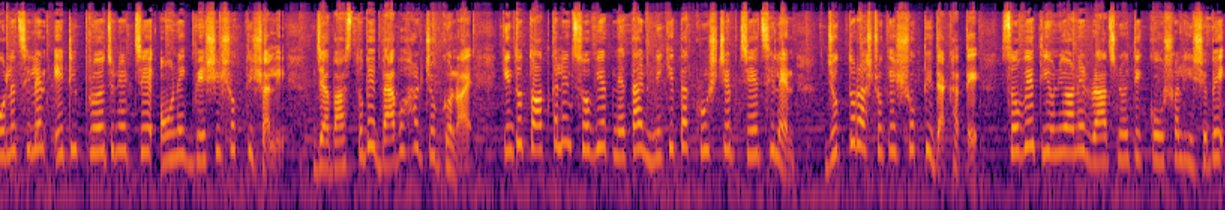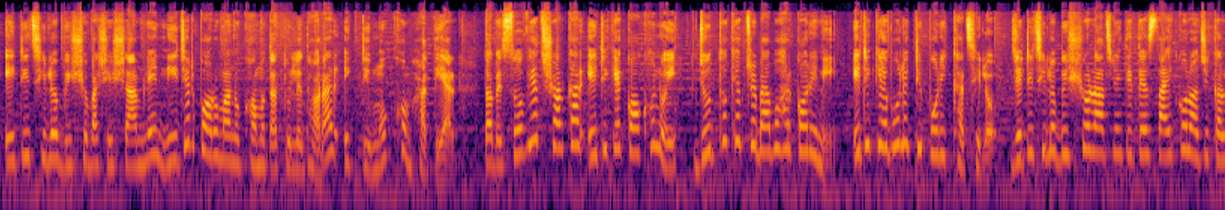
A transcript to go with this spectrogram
বলেছিলেন এটি প্রয়োজনের চেয়ে অনেক বেশি শক্তিশালী, যা বাস্তবে ব্যবহারযোগ্য নয়। কিন্তু তৎকালীন সোভিয়েত নেতা নিকিতা ক্রুশচেভ চেয়েছিলেন যুক্তরাষ্ট্রকে শক্তি দেখাতে। সোভিয়েত ইউনিয়নের রাজনৈতিক কৌশল হিসেবে এটি ছিল বিশ্ববাসীর সামনে নিজের পরমাণু ক্ষমতা তুলে ধরার একটি মোক্ষম হাতিয়ার। তবে সোভিয়েত সরকার এটিকে কখনোই যুদ্ধক্ষেত্রে ব্যবহার করেনি। এটি কেবল একটি পরীক্ষা ছিল, যেটি ছিল বিশ্ব রাজনীতিতে সাইকোলজিক্যাল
